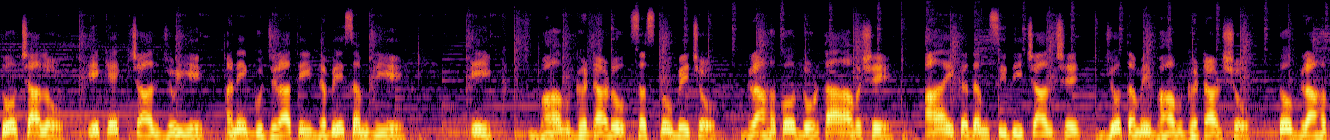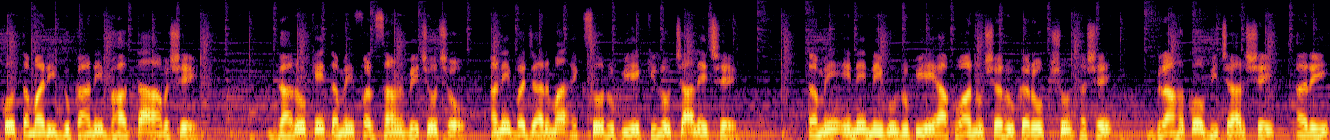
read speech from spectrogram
તો ચાલો, એક એક ચાલ જોઈએ અને ગુજરાતી ઢબે સમજીએ. એક, ભાવ ઘટાડો, સસ્તો વેચો, ગ્રાહકો દોડતા આવશે. આ એકદમ સીધી ચાલ છે, જો તમે ભાવ ઘટાડશો તો ગ્રાહકો તમારી દુકાને ભાગતા આવશે. ધારો કે તમે ફરસાણ વેચો છો અને બજારમાં એકસો રૂપિયે કિલો ચાલે છે. તમે એને નેવું રૂપિયે આપવાનું શરૂ કરો, શું થશે? ગ્રાહકો વિચારશે, અરે,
